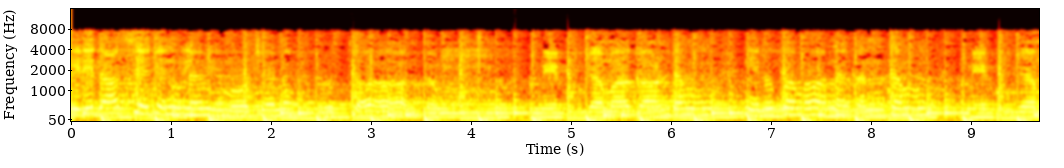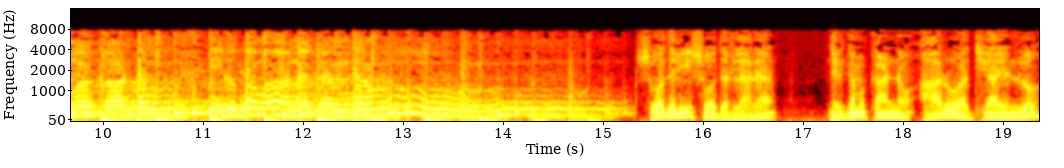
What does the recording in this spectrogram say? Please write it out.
ఇది దాస్యజనుల విమోచన వృత్తాంతం. నిర్గమకాండం నిరుపమాన గ్రంథం నిర్గమకాండం నిరుపమాన గ్రంథం. సోదరి సోదరులారా నిర్గమకాండం ఆరో అధ్యాయంలో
